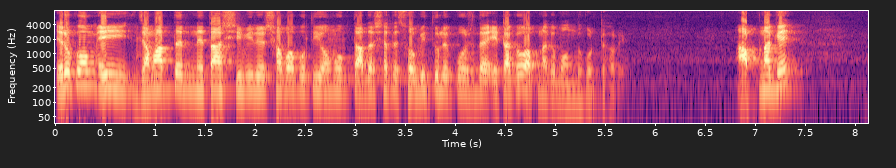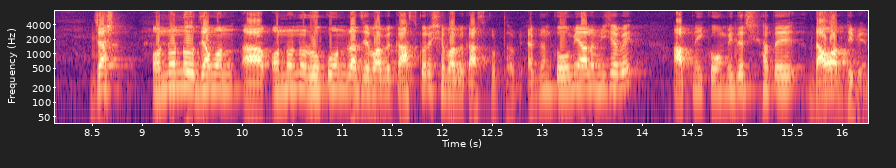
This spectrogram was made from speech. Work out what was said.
এরকম এই জামাতের নেতা শিবিরের সভাপতি অমুক তাদের সাথে ছবি তুলে পোস্ট দেয় এটাকেও আপনাকে বন্ধ করতে হবে। আপনাকে জাস্ট অন্যান্য যেমন অন্যান্য রোকনরা যেভাবে কাজ করে, সেভাবে কাজ করতে হবে। একজন কৌমি আলম হিসেবে আপনি কৌমিদের সাথে দাওয়াত দিবেন।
